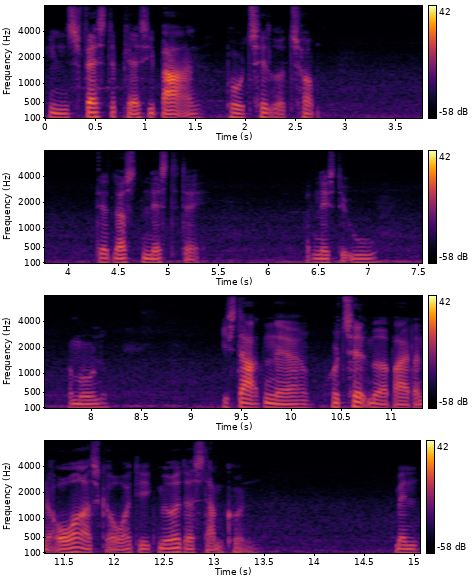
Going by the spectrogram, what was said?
Hendes faste plads i baren på hotellet er tom. Det er den også den næste dag, og den næste uge og måned. I starten er hotelmedarbejderne overrasket over, at de ikke møder deres stamkunde. Men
